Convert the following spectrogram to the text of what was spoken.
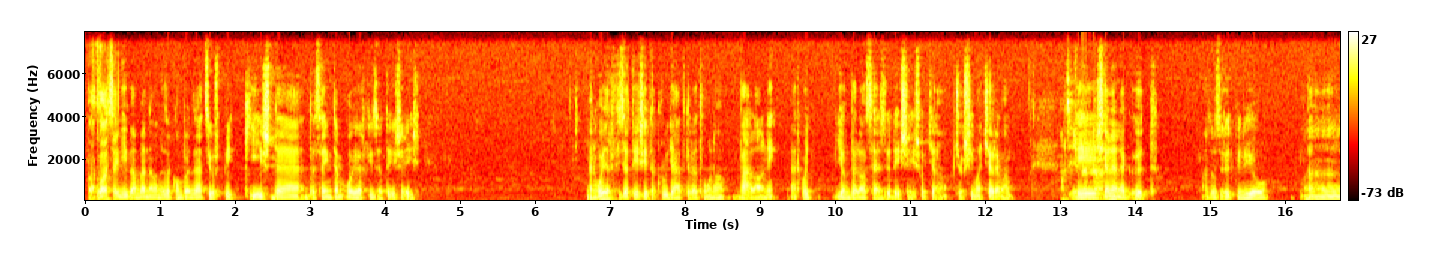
Valószínűleg nyilván benne van ez a kompenzációs pick is, de, de szerintem Hoyer fizetése is. Mert Hoyer fizetését akkor úgy át kellett volna vállalni, mert hogy jön vele a szerződése is, hogyha csak sima csere van. És jelenleg 5, azaz 5 millió, uh,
